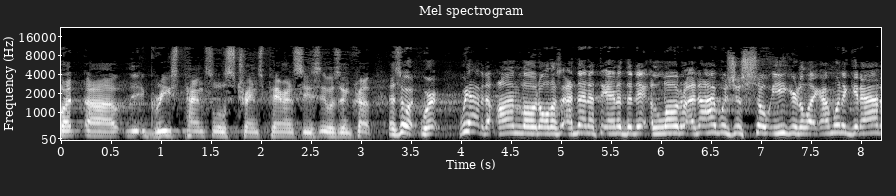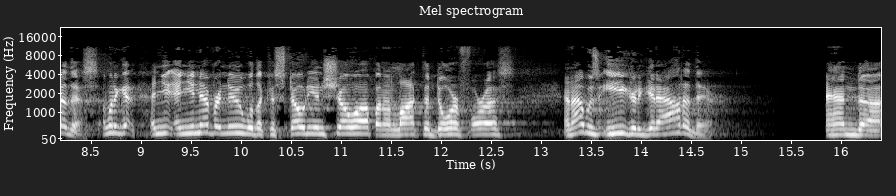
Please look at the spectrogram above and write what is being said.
but uh, grease pencils, transparencies, it was incredible. And so we have to unload all this, and then at the end of the day, load. And I was just so eager to like, I want to get out of this. I want to get, and you, and you never knew will the custodian show up and unlock the door for us? And I was eager to get out of there. And uh,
